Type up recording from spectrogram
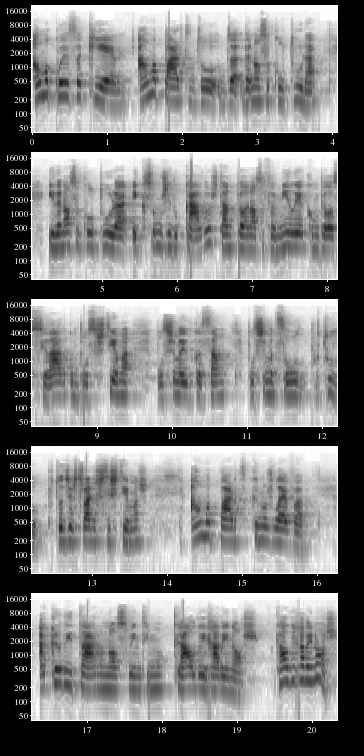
há uma coisa que é, há uma parte do, da, da, nossa cultura e da nossa cultura em que somos educados, tanto pela nossa família, como pela sociedade, como pelo sistema, pelo sistema de educação, pelo sistema de saúde, por tudo, por todos estes vários sistemas, há uma parte que nos leva acreditar no nosso íntimo que há algo errado em nós. Que há algo errado em nós.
